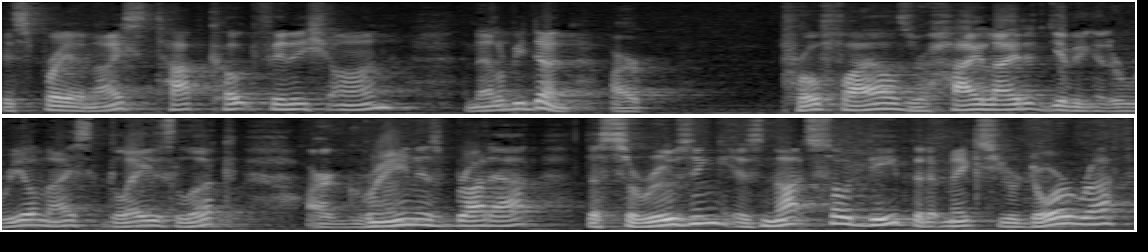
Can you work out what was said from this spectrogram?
is spray a nice top coat finish on, and that'll be done. Our profiles are highlighted, giving it a real nice glazed look. Our grain is brought out. The cerusing is not so deep that it makes your door rough.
